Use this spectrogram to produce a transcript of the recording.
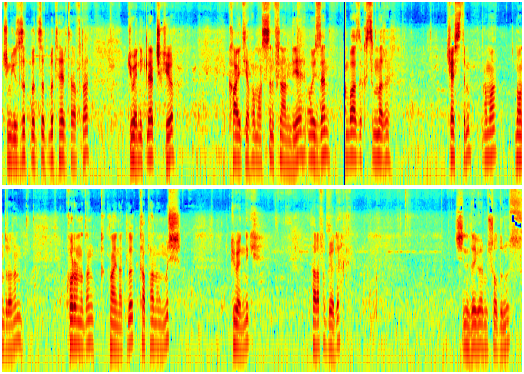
Çünkü zıt bıt zıt bıt her tarafta güvenlikler çıkıyor. Kayıt yapamazsın falan diye. O yüzden bazı kısımları kestim ama Londra'nın koronadan kaynaklı kapanılmış güvenlik tarafı böyle. Şimdi de görmüş olduğunuz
